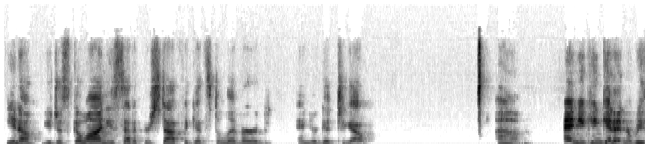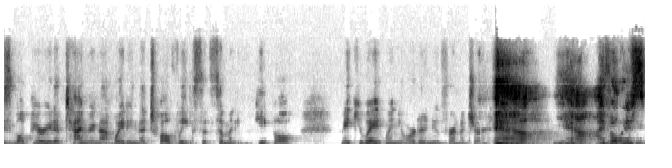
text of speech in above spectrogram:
you know, you just go on, you set up your stuff, it gets delivered, and you're good to go. Um, and you can get it in a reasonable period of time. You're not waiting the 12 weeks that so many people make you wait when you order new furniture. Yeah, yeah. I've always,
